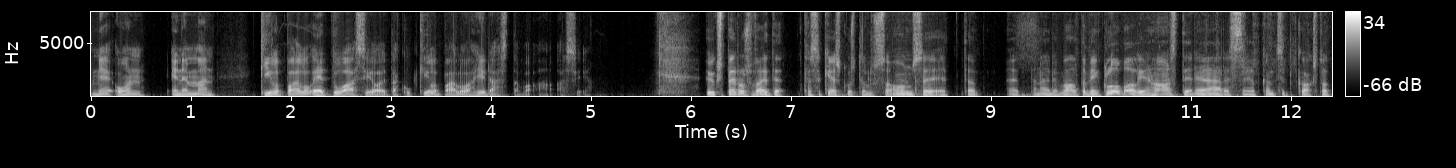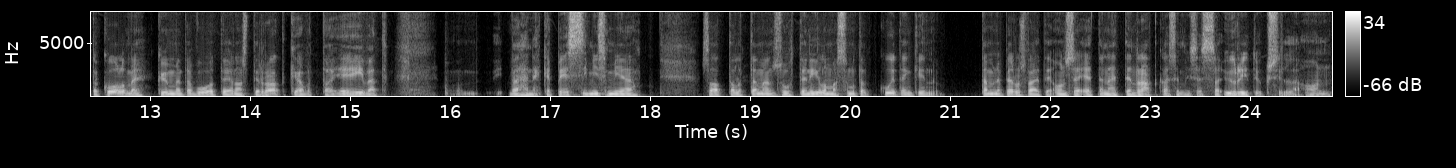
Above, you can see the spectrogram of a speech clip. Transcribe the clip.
ne on enemmän kilpailuetuasioita kuin kilpailua hidastavaa asiaa. Yksi perusväite tässä keskustelussa on se, että, että näiden valtavien globaalien haasteiden ääressä, jotka nyt sitten 2030 vuoteen asti ratkeavat tai eivät, vähän ehkä pessimismiä saattaa olla tämän suhteen ilmassa, mutta kuitenkin tämmöinen perusväite on se, että näiden ratkaisemisessa yrityksillä on,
